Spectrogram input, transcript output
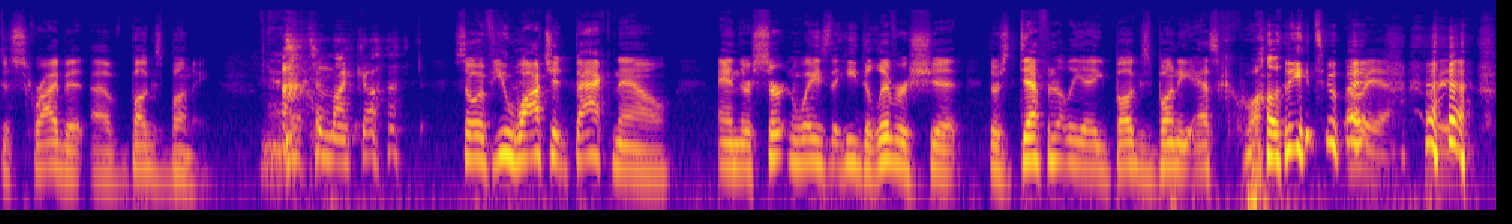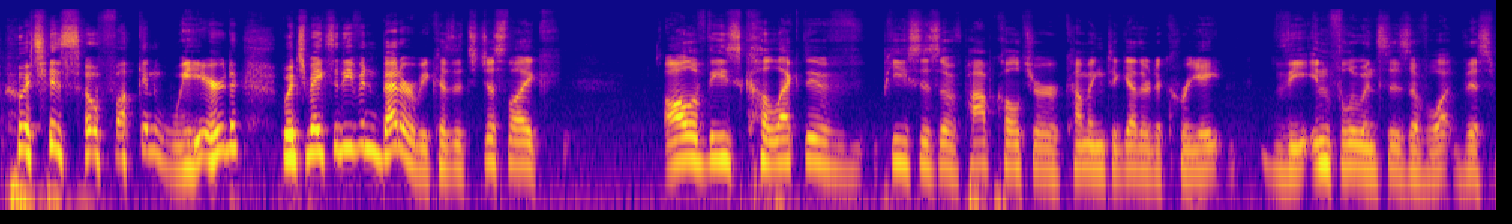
describe it of Bugs Bunny. oh my god. So if you watch it back now, and there's certain ways that he delivers shit, there's definitely a Bugs Bunny esque quality to it. Oh yeah. Oh yeah. which is so fucking weird, which makes it even better because it's just like all of these collective pieces of pop culture coming together to create the influences of what this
